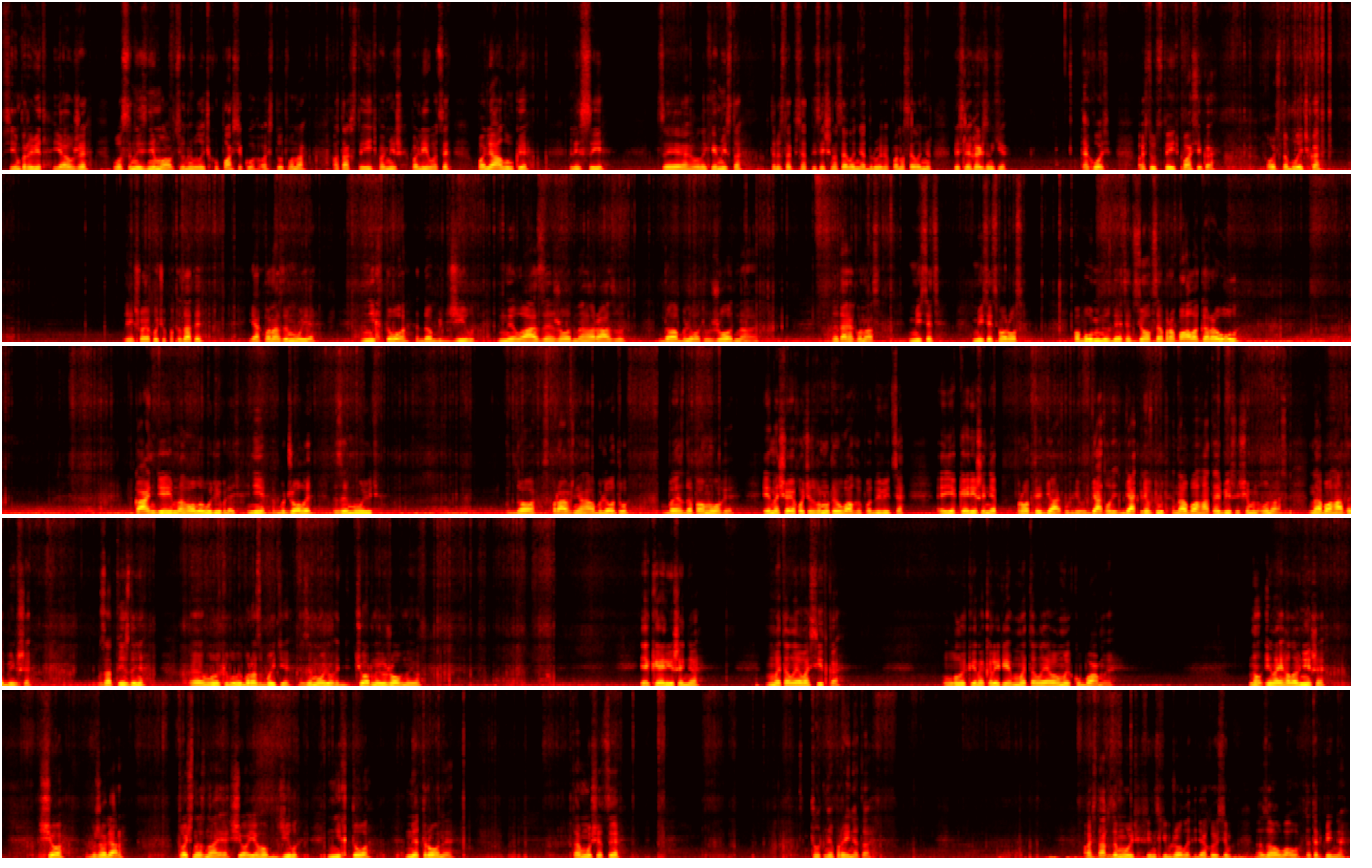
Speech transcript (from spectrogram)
Всім привіт! Я вже восени знімав цю невеличку пасіку. Ось тут вона отак стоїть поміж полів. Оце поля, луки, ліси. Це велике місто, 350 тисяч населення, друге по населенню після Гельсінки. Так ось, ось тут стоїть пасіка. Ось табличка. І що я хочу показати, як вона зимує. Ніхто до бджіл не лазить жодного разу до обльоту. Жодного. Не так, як у нас. Місяць, місяць мороз побув мінус 10. Все, все пропало, караул. Канді їм на голову ліплять. Ні, бджоли зимують до справжнього обльоту без допомоги. І на що я хочу звернути увагу, подивіться, яке рішення проти дятлів. Дятл, дятлів тут набагато більше, ніж у нас. Набагато більше. За тиждень е, вулики були б розбиті зимою чорною жовною. Яке рішення? Металева сітка. Вулики накриті металевими кубами. Ну і найголовніше, що бджоляр точно знає, що його бджіл ніхто не троне. Тому що це тут не прийнято. Ось так зимують фінські бджоли. Дякую всім за увагу та терпіння.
